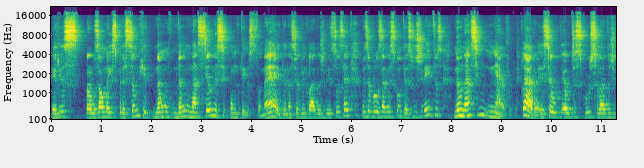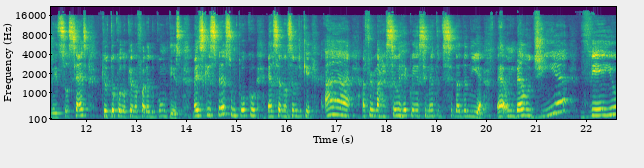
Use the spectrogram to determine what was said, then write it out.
eles para usar uma expressão que não, não nasceu nesse contexto, né? Ele nasceu vinculado aos direitos sociais, mas eu vou usar nesse contexto. Os direitos não nascem em árvore. Claro, esse é o, é o discurso lá dos direitos sociais que eu estou colocando fora do contexto, mas que expressa um pouco essa noção de que ah, afirmação e reconhecimento de cidadania. É, um belo dia veio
